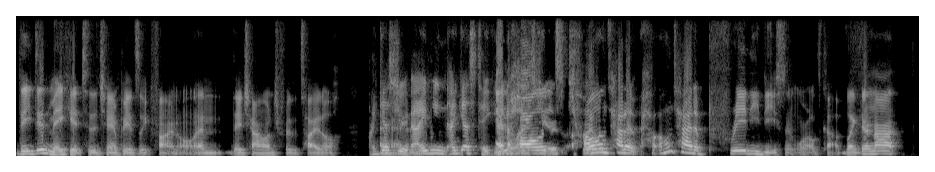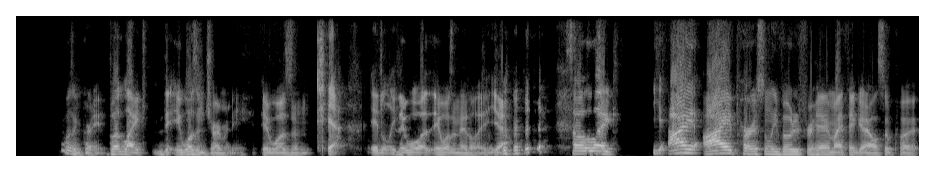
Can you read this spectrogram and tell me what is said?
they did make it to the Champions League final, and they challenged for the title. I guess you're. I mean, I guess taking and the last year Holland's. Holland's had a Holland's had a pretty decent World Cup. Like they're not. It wasn't great, but like it wasn't Germany. It wasn't. Yeah, Italy. It was. It wasn't Italy. Yeah. so like, yeah, I I personally voted for him. I think I also put.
